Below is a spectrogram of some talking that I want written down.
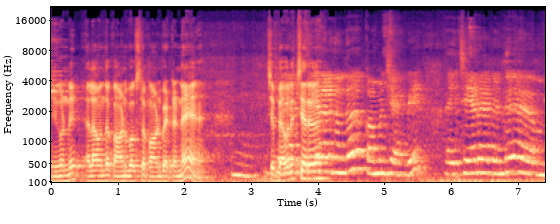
ఇదిగోండి ఎలా ఉందో కామెంట్ బాక్స్లో కామెంట్ పెట్టండి. చెప్పు ఎవరు ఇచ్చారు? ఉందో కామెంట్ చేయండి. ఈ చీర ఏంటంటే మ్,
